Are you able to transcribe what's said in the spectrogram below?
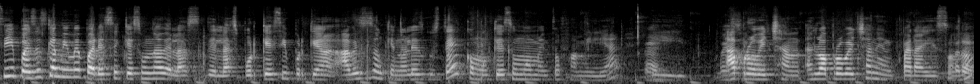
Sí, pues es que a mí me parece que es una de las de las por qué sí, porque a, a veces aunque no les guste, como que es un momento familiar y pues sí. aprovechan, lo aprovechan en- para eso, Para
